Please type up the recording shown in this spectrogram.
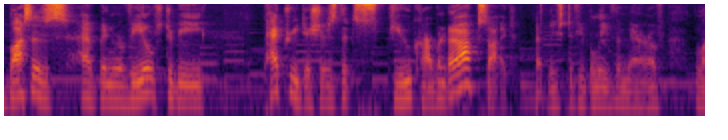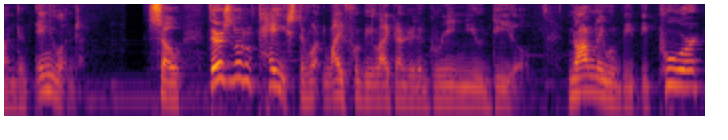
buses have been revealed to be petri dishes that spew carbon dioxide, at least if you believe the mayor of London, England. So there's a little taste of what life would be like under the Green New Deal. Not only would we be poor,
